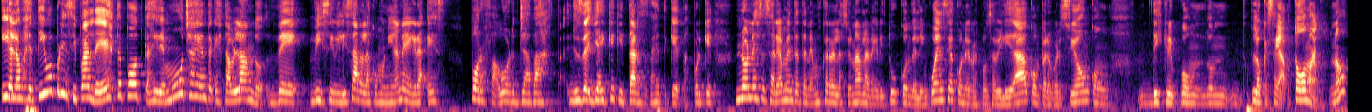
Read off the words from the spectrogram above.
Y el objetivo principal de este podcast y de mucha gente que está hablando de visibilizar a la comunidad negra es, por favor, ya basta. ya hay que quitarse esas etiquetas, porque no necesariamente tenemos que relacionar la negritud con delincuencia, con irresponsabilidad, con perversión, con, con lo que sea, todo mal, ¿no?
